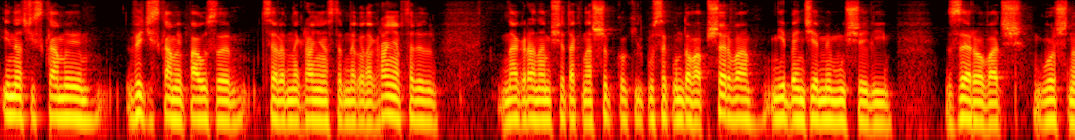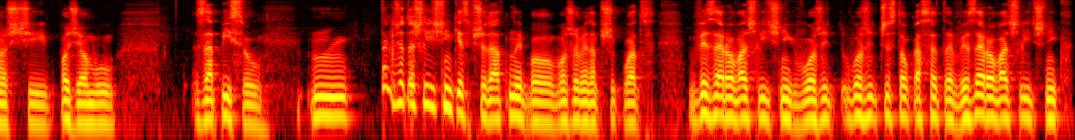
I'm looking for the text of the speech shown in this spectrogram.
i naciskamy, wyciskamy pauzę celem nagrania następnego nagrania. Wtedy nagra nam się tak na szybko kilkusekundowa przerwa. Nie będziemy musieli zerować głośności poziomu zapisu. Mm, także też licznik jest przydatny, bo możemy na przykład wyzerować licznik, włożyć, włożyć czystą kasetę, wyzerować licznik,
